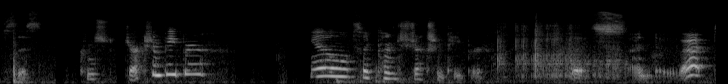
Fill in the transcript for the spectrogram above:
What's this? Construction paper? Yeah, it looks like construction paper. Let's undo that.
